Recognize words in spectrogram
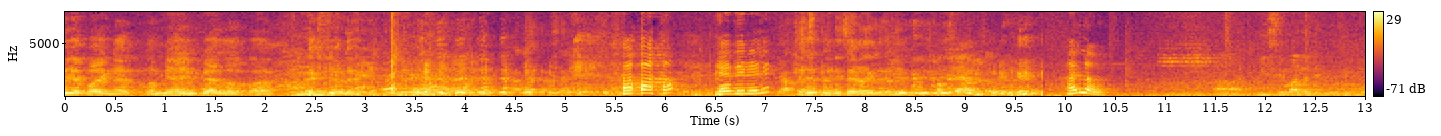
ಅಯ್ಯಪ್ಪ ಈಗ ನಾ- ರಮ್ಯಾ ಎಂ ಪಿ ಆಗಲ್ಲಪ್ಪ ನೆಕ್ಸ್ಟ್ ಯಾವ್ದೇನು ಹೇಳಿ ಕ್ಷೇತ್ರ ಡಿಸೈಡ್ ಆಗಿಲ್ಲ ಹಲೋ ಈ ಸಿನಿಮಾದಲ್ಲಿ ನೀವು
